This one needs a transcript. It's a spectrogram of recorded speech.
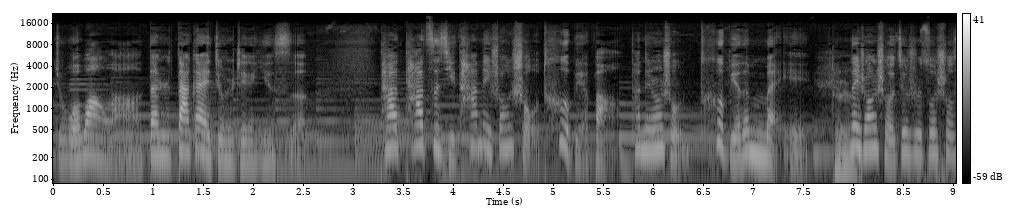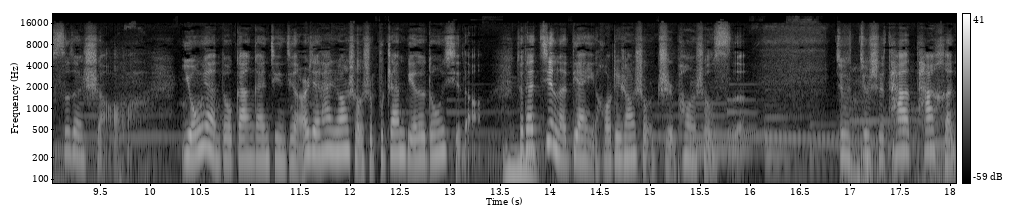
就我忘了啊，但是大概就是这个意思。他他自己他那双手特别棒，他那双手特别的美，对，那双手就是做寿司的手，永远都干干净净，而且他这双手是不沾别的东西的。就他进了店以后，这双手只碰寿司，就就是他他很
